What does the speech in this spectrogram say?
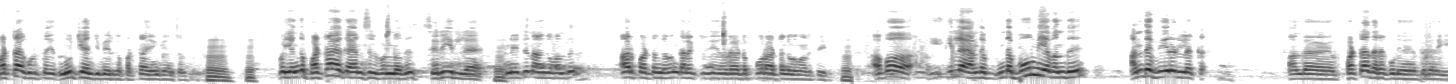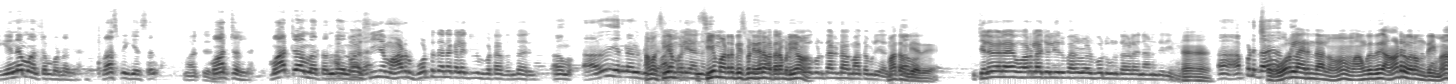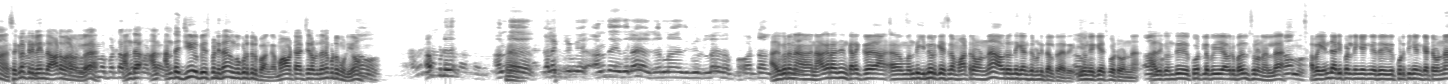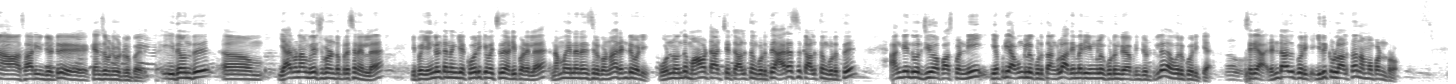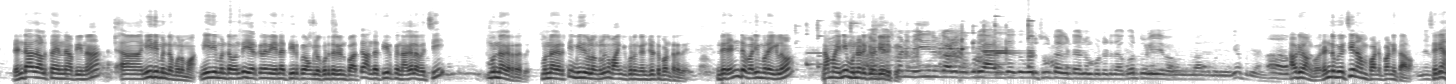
பட்டா கொடுத்த நூற்றி அஞ்சு பேருக்கு பட்டா ஏன் கேன்சல் பண்ண இப்போ எங்கள் பட்டா கேன்சல் பண்ணது சரியில்லை. நாங்கள் வந்து ஆர்ப்பாட்டங்களும் கலெக்டருக்கு எதிராக போராட்டங்களும் நடத்தியிருக்கோம் ம். அப்போ இ- இல்லை அந்த இந்த பூமியை வந்து அந்த பீரியடில் க அந்த பட்டா தரக்கூடிய நேரத்தில் இனமாற்றம் பண்ணல? கிளாசிஃபிகேஷன் மாற்று மாற்றல. மாற்றாம தந்ததுனால சிஎம் ஆர்டர் போட்டு தானே கலெக்டர் பட்டா தந்தாரு. ஆமா அது என்ன? சிஎம் ஆர்டர் பேஸ் பண்ணி தானே தர முடியும்? கொடுத்தாருண்டா மாத்த முடியாது. மாற்ற முடியாது. சில வேளை ஓரலா சொல்லி இருப்பாரு போட்டு கொடுத்தாங்களா என்னன்னு தெரியும் அப்படிதான். ஓரலா இருந்தாலும் அவங்க இது ஆர்டர் வரும் தெரியுமா? செக்ரட்டரியில இருந்து ஆர்டர் வரும்ல? அந்த. அந்த ஜியோ பேஸ் பண்ணி தான் அவங்க கொடுத்துருப்பாங்க. மாவட்ட ஆட்சியர் அப்படி தானே கொடுக்க முடியும். அப்படி அந்த கலெக்டர் அந்த இதுல கருணாதிபதியில பட்டா அதுக்கு நா- நாகராஜன் கலெக்டர் வந்து இன்னொரு கேஸ்ல மாற்றணும்னா அவர் வந்து கேன்சல் பண்ணி தள்ளுறாரு. இவங்க கேஸ் போட்ட உடனே. அதுக்கு வந்து கோர்ட்ல போய் அவர் பதில் சொல்லணும்ல? அப்ப எந்த அடிப்படையில் நீங்க இது இது கொடுத்தீங்கன்னு கேட்ட உடனே சாரின்னு சொல்லிட்டு கேன்சல் பண்ணி விட்டுருப்பாரு. இதை வந்து யார் வேணாலும் முயற்சி பண்ணட்டும் பிரச்சனை இல்லை. இப்போ எங்கள்கிட்ட இங்கே கோரிக்கை வச்சது அடிப்படையில் நம்ம என்ன நினைச்சிருக்கோம்னா ரெண்டு வழி. ஒன்று வந்து மாவட்ட ஆட்சியர்கிட்ட அழுத்தம் கொடுத்து அரசுக்கு அழுத்தம் கொடுத்து அங்கேருந்து ஒரு ஜியோ பாஸ் பண்ணி எப்படி அவங்களுக்கு கொடுத்தாங்களோ அதே மாதிரி இவங்களும் கொடுங்க அப்படின்னு சொல்லிட்டு ஒரு கோரிக்கை. சரியா? ரெண்டாவது கோரிக்கை. இதுக்குள்ள அழுத்தம் நம்ம பண்ணுறோம் ரெண்டாவது அழுத்தம் என்ன அப்படின்னா நீதிமன்றம் மூலமா. நீதிமன்றம் வந்து ஏற்கனவே என்ன தீர்ப்பு அவங்களுக்கு கொடுத்துருக்குன்னு பார்த்து அந்த தீர்ப்பு நகலை வச்சு முன்னகர்றது. முன்னகர்த்தி மீதி உள்ளவங்களுக்கும் வாங்கி கொடுங்கன்னு சொல்லிட்டு பண்றது. இந்த ரெண்டு வழிமுறைகளும் நம்ம இனி முன்னெடுக்க வேண்டியிருக்கு. அப்படி வாங்க. ரெண்டு முயற்சியும் நம்ம பண்ணி பண்ணி தரோம். சரியா?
